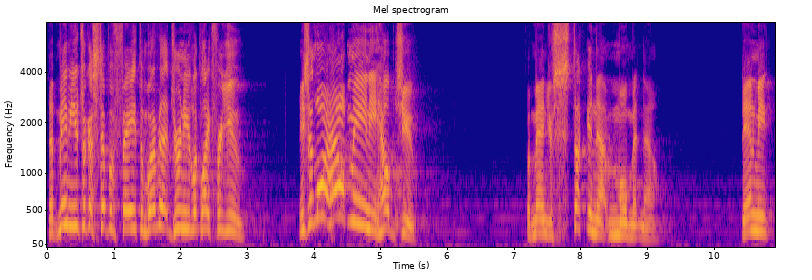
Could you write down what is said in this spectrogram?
That maybe you took a step of faith and whatever that journey looked like for you. And you said, Lord, help me, and He helped you. But man, you're stuck in that moment now. The enemy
